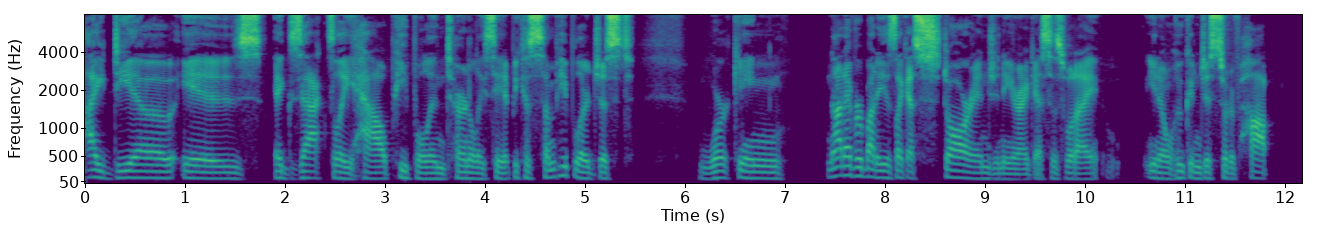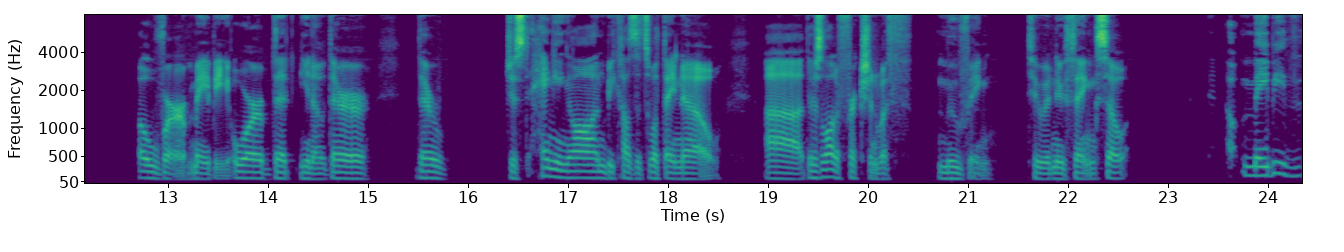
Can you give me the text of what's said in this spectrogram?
idea is exactly how people internally see it because some people are just working not everybody is like a star engineer i guess is what i you know who can just sort of hop over maybe or that you know they're they're just hanging on because it's what they know. Uh there's a lot of friction with moving to a new thing. So maybe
